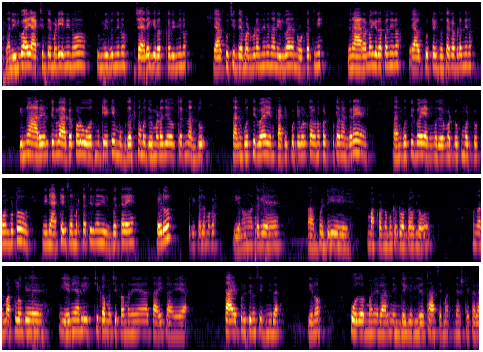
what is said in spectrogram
ನಾನು ಇಲ್ವಾ, ಯಾಕೆ ಚಿಂತೆ ಮಾಡಿ ನೀನು? ಸುಮ್ಮನಿರು ನೀನು ಜಾಲಿಗೆ ಇರೋದು ಕಲಿ ನೀನು. ಯಾವ್ದಕ್ಕೂ ಚಿಂತೆ ಮಾಡ್ಬೇಡ ನೀನು, ನಾನು ಇಲ್ವಾ, ನಾನು ನೋಡ್ಕೊತೀನಿ. ನೀನು ಆರಾಮಾಗಿರಪ್ಪ ನೀನು ಯಾವ್ದಕ್ಕೂ ಟೆನ್ಷನ್ ತಗೋಬೇಡ ನೀನು. ಇನ್ನೂ ಆರು ಏಳು ತಿಂಗಳು ಆಗಬೇಕು ಓದ್ ಮುಗಿಯೋಕೆ ಮುಗ್ದಕ್ಷಣ ಮದುವೆ ಮಾಡೋದು ಜವಾಬ್ದಾರಿ ನಂದು. ನನಗೆ ಗೊತ್ತಿಲ್ವಾ ಏನು ಕಾಟಿ ಪುಟ್ಟಿಗಳು ತಗೊಂಡು ಕಟ್ಬಿಟ್ಟು ನಂಗೆ ನನಗೆ ಗೊತ್ತಿಲ್ವಾ ಹೆಂಗೆ ಮದುವೆ ಮಾಡಬೇಕು ಮಾಡಬೇಕು ಅಂದ್ಬಿಟ್ಟು? ನೀನು ಯಾಕೆ ಮಾಡ್ಕೊತೀನಿ ನಾನು ಇರ್ಬೇಕಾರೆ. ಹೇಳು. ಸರಿ ಕಲ ಮಗ. ಏನೋ ಆ ಬಡ್ಡಿ ಮಕ್ಕಳನ್ನ ಬಿಟ್ಟು ಹೊಂಟೋದ್ಲು ನನ್ನ ಮಕ್ಳಿಗೆ ಏನೇ ಆಗಲಿ, ಚಿಕ್ಕಮ್ಮ ಚಿಕ್ಕಮ್ಮನೆಯ ತಾಯಿ ತಾಯಿಯ ತಾಯಿ ಪ್ರೀತಿನೂ ಸಿಗ್ನಿಲ್ಲ ಏನೋ ಓದೋರ ಮನೆ ಎಲ್ಲಾರು ನಿಮ್ದಾಗಿರಲಿ ಅಂತ ಆಸೆ ಮಾಡ್ತೀನಿ ಅಷ್ಟೇ ಕಲ.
